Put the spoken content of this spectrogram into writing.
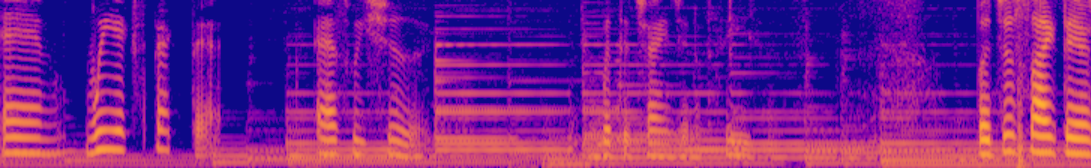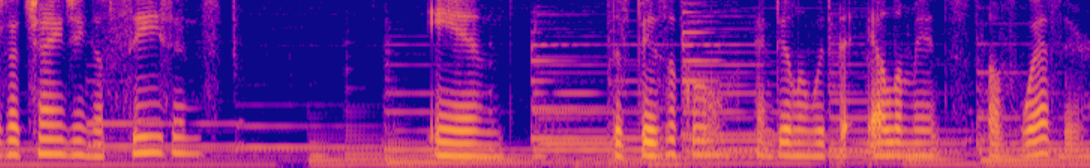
And we expect that, as we should, with the changing of seasons. But just like there's a changing of seasons, in the physical and dealing with the elements of weather,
